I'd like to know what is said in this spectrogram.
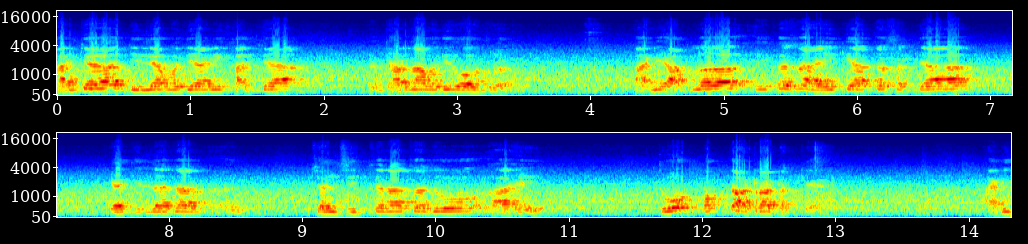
खालच्या जिल्ह्यामध्ये आणि खालच्या धरणामध्ये वाहून जातो. आणि आपलं एकच आहे की आता सध्या या जिल्ह्याचा जलसिंचनाचा जो आहे तो फक्त अठरा टक्के आहे. आणि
